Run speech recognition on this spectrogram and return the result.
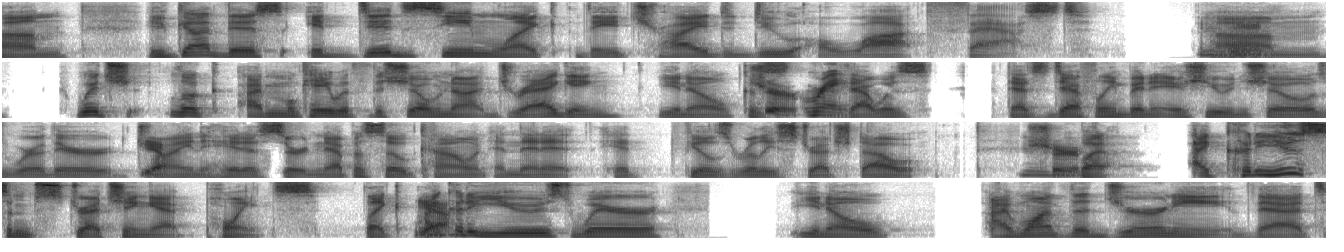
Um, you've got this. It did seem like they tried to do a lot fast. Mhm. Um, which look, I'm okay with the show not dragging, you know, because Sure. Right. that was that's definitely been an issue in shows where they're Yep. trying to hit a certain episode count and then it it feels really stretched out. Sure. But I could have used some stretching at points. Like I could have used where, you know, I want the journey that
